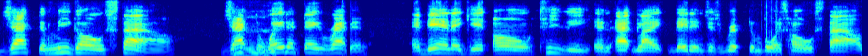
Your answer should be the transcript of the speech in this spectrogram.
jack the Migos style, jack the Mhm. way that they rapping, and then they get on TV and act like they didn't just rip them boys' whole style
